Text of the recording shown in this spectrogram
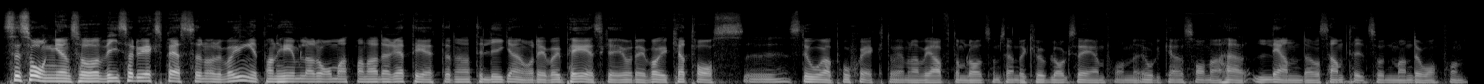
säsongen så visade ju Expressen och det var ju inget man hymlade om att man hade rättigheterna till ligan och det var ju PSG och det var ju Qatars eh, stora projekt och jag menar vi har Aftonbladet som sänder klubblags-VM från olika sådana här länder och samtidigt så man då från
